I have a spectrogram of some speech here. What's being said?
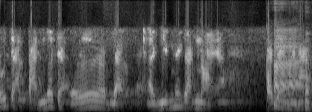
รู้จักกันก็จะเออแบบยิ้มให้กันหน่อยอะ เข้าใจไหมฮะ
